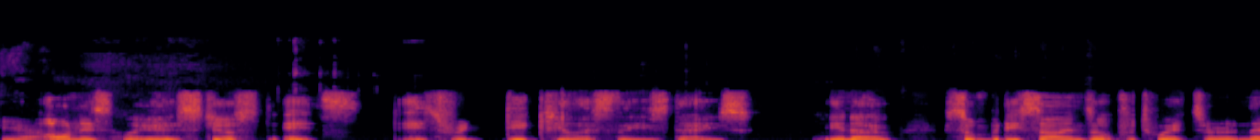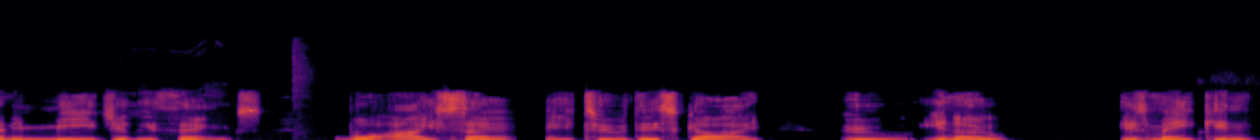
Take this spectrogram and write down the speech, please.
yeah, honestly, it's just it's it's ridiculous these days. You know, somebody signs up for Twitter and then immediately thinks what I say to this guy who, you know, is making,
